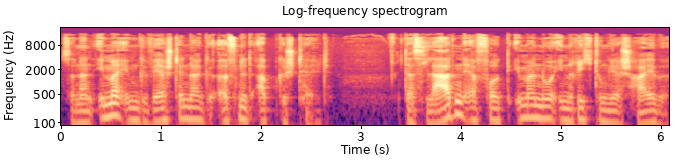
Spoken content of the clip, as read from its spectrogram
sondern immer im Gewehrständer geöffnet abgestellt. Das Laden erfolgt immer nur in Richtung der Scheibe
